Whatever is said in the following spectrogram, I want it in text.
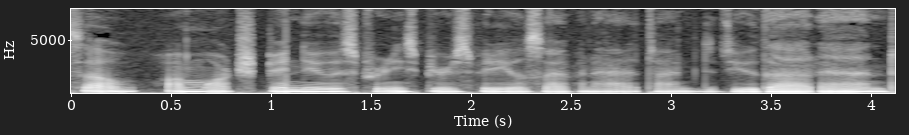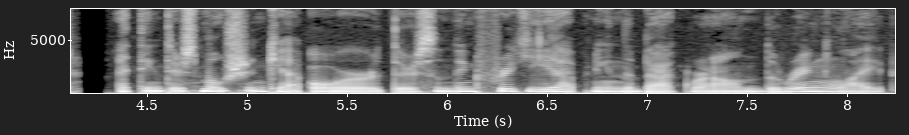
So I'm watching newest Britney Spears videos. So I haven't had time to do that. And I think there's motion cap or there's something freaky happening in the background, the ring light.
